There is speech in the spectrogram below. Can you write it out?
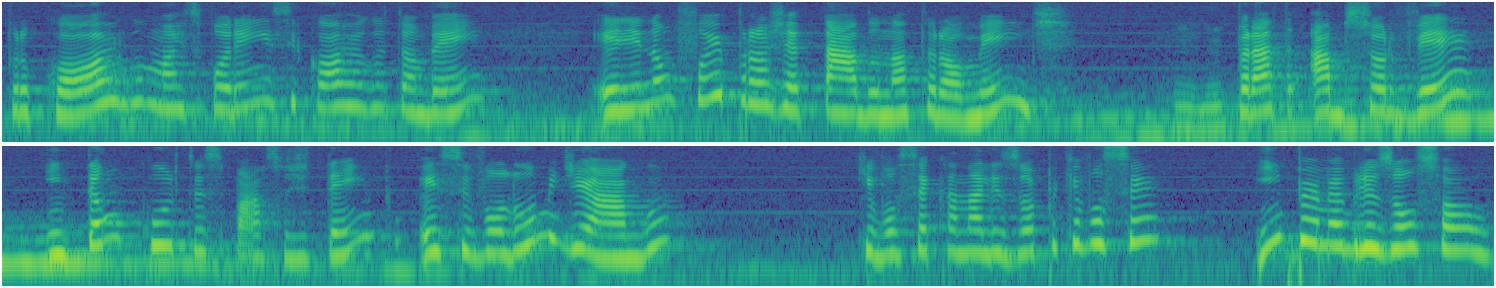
para o córrego, mas, porém, esse córrego também, ele não foi projetado naturalmente uhum. para absorver, em tão curto espaço de tempo, esse volume de água que você canalizou, porque você impermeabilizou o solo.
